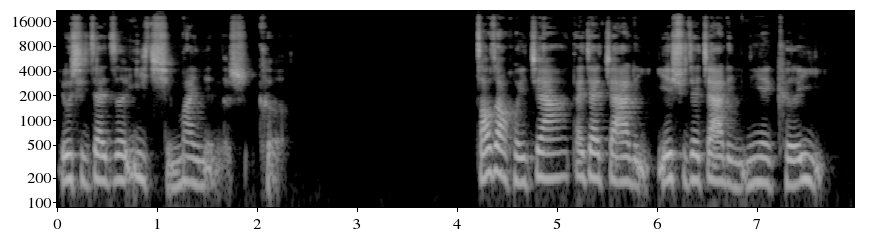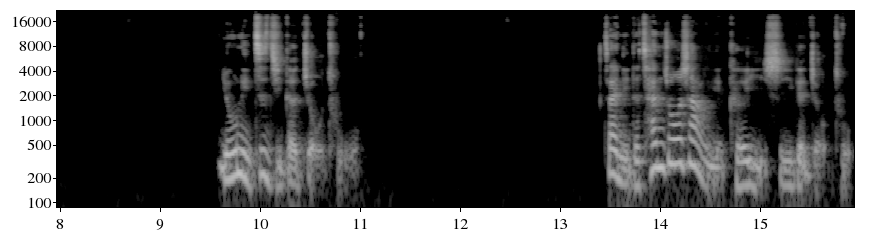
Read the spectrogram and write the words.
尤其在这疫情蔓延的时刻。早早回家，待在家里。也许在家里，你也可以有你自己的酒图，在你的餐桌上也可以是一个酒图。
